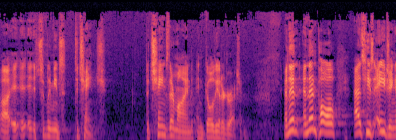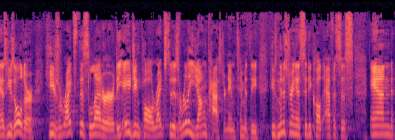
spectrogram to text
uh, it, it, simply means to change, to change their mind and go the other direction. And then, and then Paul, as he's aging, as he's older, he writes this letter. The aging Paul writes to this really young pastor named Timothy. He's ministering in a city called Ephesus, and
